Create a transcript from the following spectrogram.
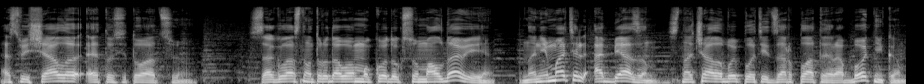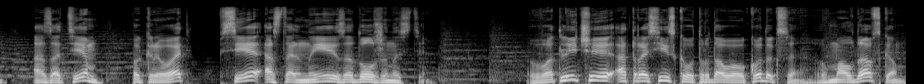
освещало эту ситуацию. Согласно Трудовому кодексу Молдавии, наниматель обязан сначала выплатить зарплаты работникам, а затем покрывать все остальные задолженности. В отличие от российского трудового кодекса, в молдавском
